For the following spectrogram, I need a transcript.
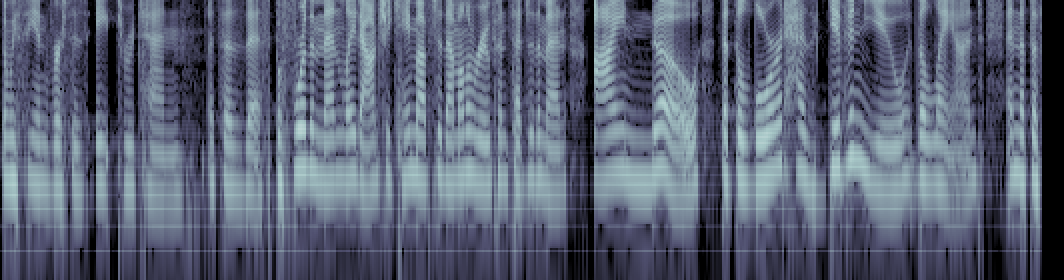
Then we see in verses 8 through 10, it says this Before the men lay down, she came up to them on the roof and said to the men, I know that the Lord has given you the land, and that the,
